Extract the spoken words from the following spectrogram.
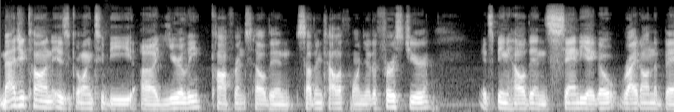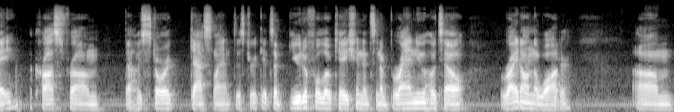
MagicCon is going to be a yearly conference held in Southern California. The first year, it's being held in San Diego, right on the bay, across from the historic Gaslamp District. It's a beautiful location. It's in a brand new hotel right on the water. Um,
